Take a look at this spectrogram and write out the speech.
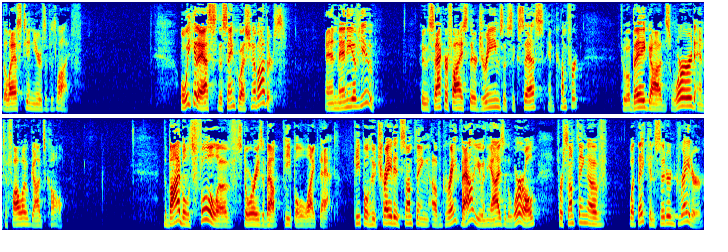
the last 10 years of his life? Well, we could ask the same question of others and many of you who sacrificed their dreams of success and comfort to obey God's word and to follow God's call. The Bible is full of stories about people like that. People who traded something of great value in the eyes of the world for something of what they considered greater,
